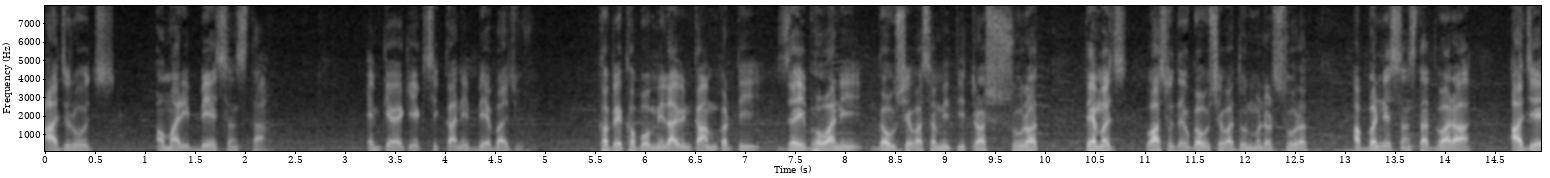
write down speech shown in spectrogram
આજરોજ અમારી બે સંસ્થા, એમ કહેવાય કે એક સિક્કાની બે બાજુ, ખભે ખભો મિલાવીને કામ કરતી જય ભવાની ગૌ સેવા સમિતિ ટ્રસ્ટ સુરત, તેમજ વાસુદેવ ગૌ સેવા ધૂનમંડળ સુરત. આ બંને સંસ્થા દ્વારા આજે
